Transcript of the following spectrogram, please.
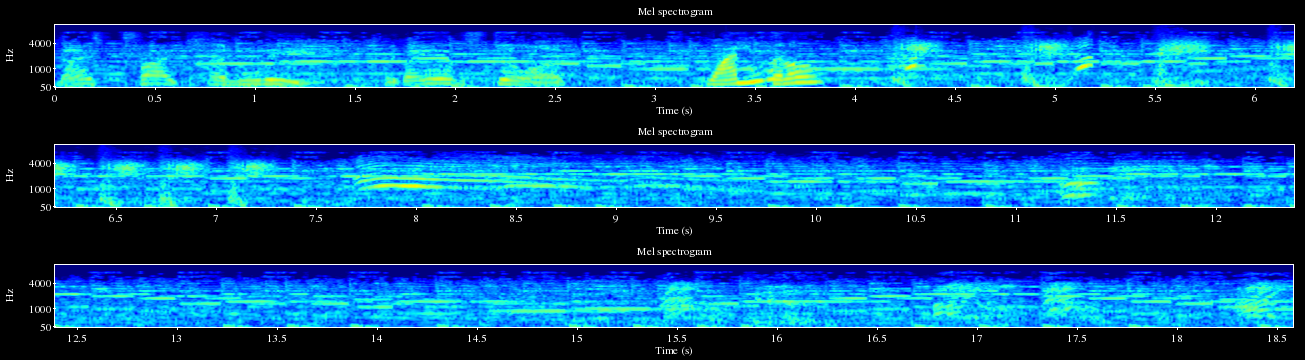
Nice try, Chun Li, but I am still up. Why you little? Perfect. Round two. Final round. Fight.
